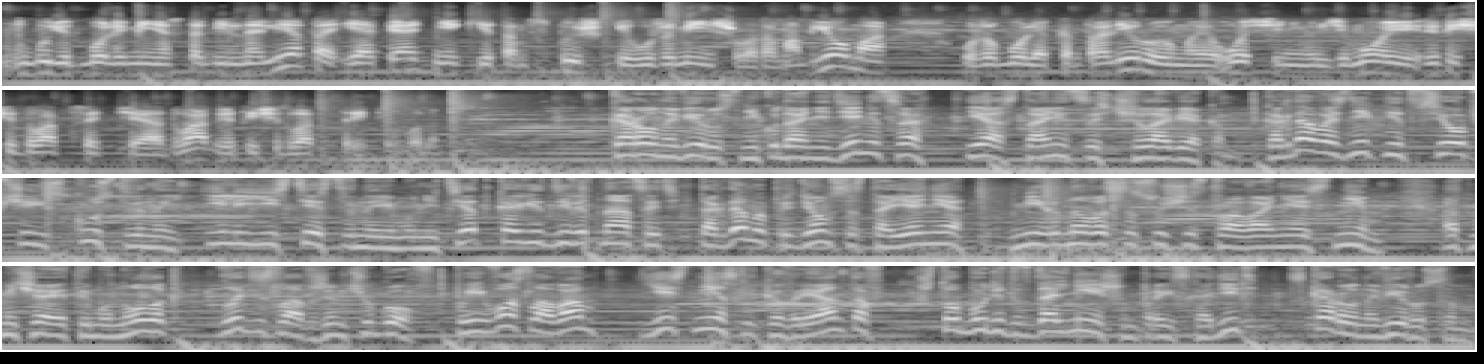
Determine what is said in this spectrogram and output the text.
будет более-менее стабильное лето, и опять некие там вспышки уже меньшего там объема, уже более контролируемые осенью, зимой 2022-2023 года. Коронавирус никуда не денется и останется с человеком. Когда возникнет всеобщий искусственный или естественный иммунитет COVID-19, тогда мы придем в состояние мирного сосуществования с ним, отмечает иммунолог Владислав Жемчугов. По его словам, есть несколько вариантов, что будет в дальнейшем происходить с коронавирусом.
